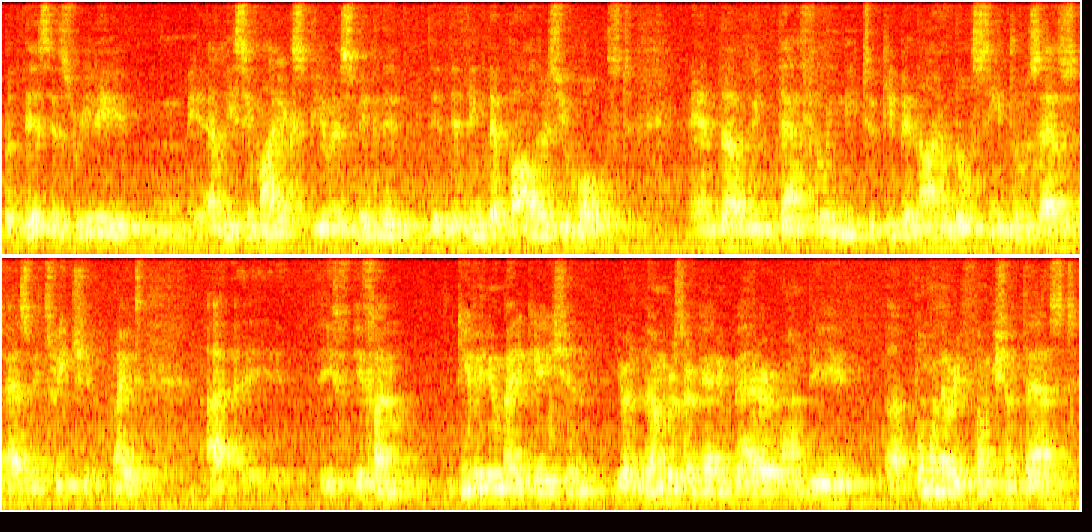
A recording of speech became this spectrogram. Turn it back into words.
but this is really, at least in my experience, maybe the, the, the thing that bothers you most. And uh, we definitely need to keep an eye on those symptoms as, as we treat you, right? Uh, if, if I'm giving you medication, your numbers are getting better on the uh, pulmonary function test,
